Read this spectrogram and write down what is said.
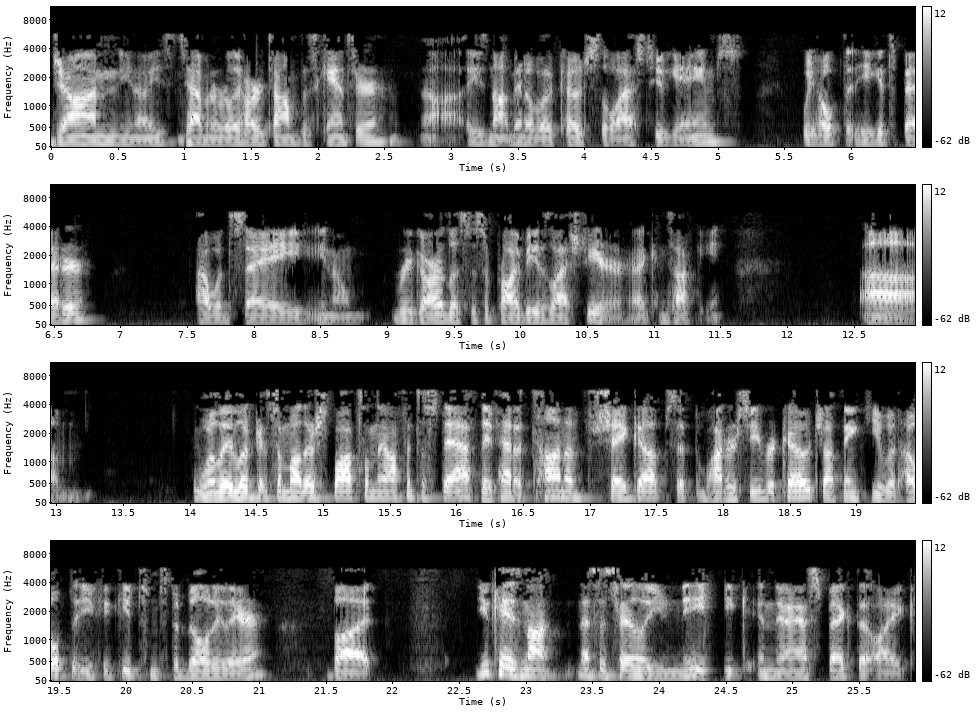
John, you know, he's having a really hard time with his cancer. Uh, he's not been able to coach the last two games. We hope that he gets better. I would say, you know, regardless, this will probably be his last year at Kentucky. Um, Will they look at some other spots on the offensive staff? They've had a ton of shakeups at the wide receiver coach. I think you would hope that you could keep some stability there, but UK is not necessarily unique in the aspect that like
